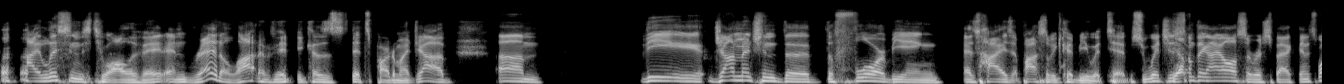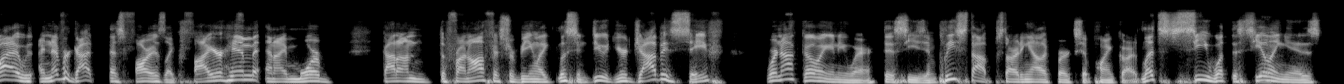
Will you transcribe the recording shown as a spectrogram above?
I listened to all of it and read a lot of it because it's part of my job. Um, the John mentioned the the floor being as high as it possibly could be with Thibs, which is yep. something I also respect, and it's why I was I never got as far as like fire him, and I more got on the front office for being like, listen, dude, your job is safe. We're not going anywhere this season. Please stop starting Alec Burks at point guard. Let's see what the ceiling is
